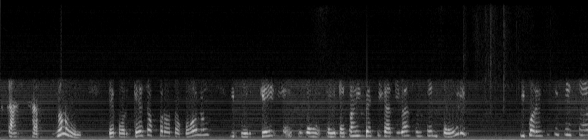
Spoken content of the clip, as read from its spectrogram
fiscalización de por qué esos protocolos y por qué las etapas investigativas son tan pobres y por eso que se está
